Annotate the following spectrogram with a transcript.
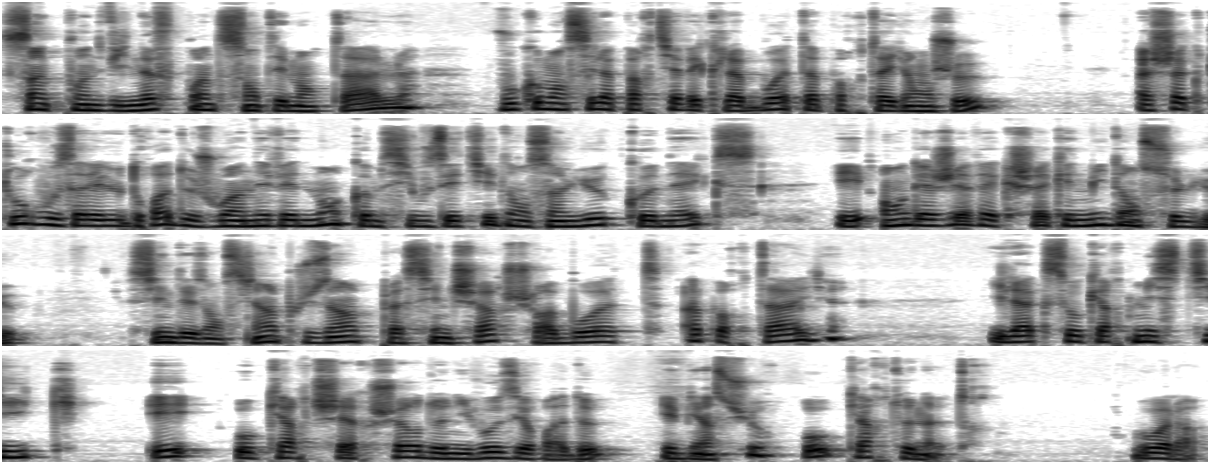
5 points de vie, 9 points de santé mentale. Vous commencez la partie avec la boîte à portail en jeu. À chaque tour, vous avez le droit de jouer un événement comme si vous étiez dans un lieu connexe et engagé avec chaque ennemi dans ce lieu. Signe des anciens, plus un, placez une charge sur la boîte à portail. Il a accès aux cartes mystiques et aux cartes chercheurs de niveau 0 à 2, et bien sûr aux cartes neutres. Voilà.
